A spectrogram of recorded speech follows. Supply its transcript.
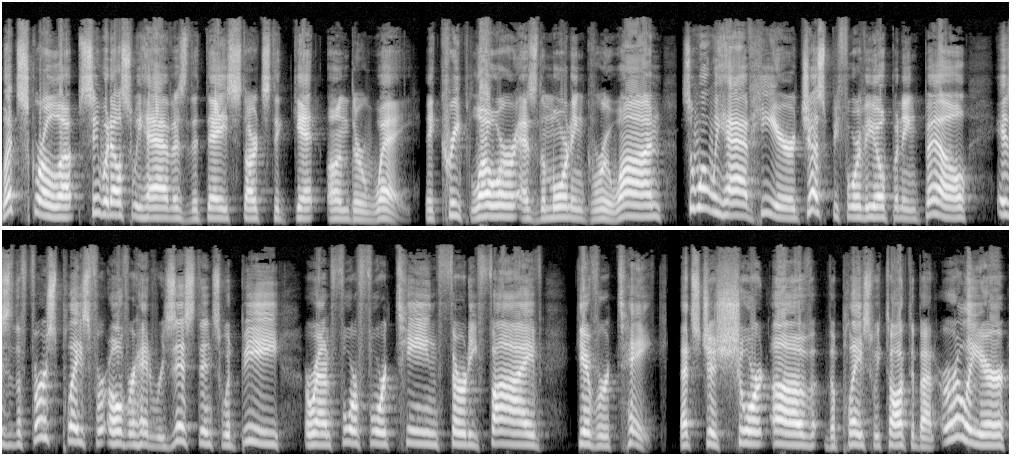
Let's scroll up, see what else we have as the day starts to get underway. They creep lower as the morning grew on. So, what we have here just before the opening bell is the first place for overhead resistance would be around 414.35, give or take. That's just short of the place we talked about earlier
